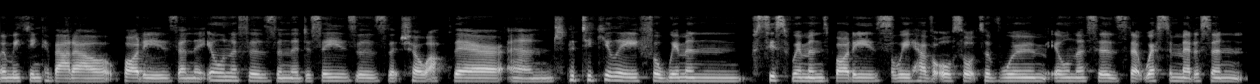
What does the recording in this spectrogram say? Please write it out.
when we think about our bodies and the illnesses and the diseases that show up there. And particularly for women, cis women's bodies, we have all sorts of womb illnesses that Western medicine,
